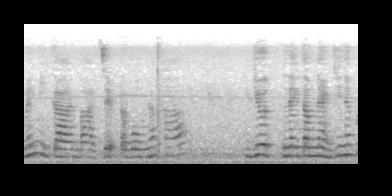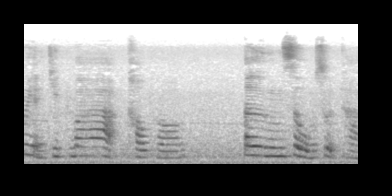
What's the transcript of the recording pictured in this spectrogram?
ไม่มีการบาดเจ็บระบมนะคะ หยุดในตำแหน่งที่นักเรียนคิดว่าเขาพร้อม ตึงสูงสุดค่ะ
